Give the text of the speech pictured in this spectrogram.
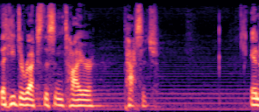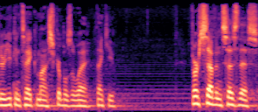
that he directs this entire passage. Andrew, you can take my scribbles away. Thank you. Verse 7 says this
